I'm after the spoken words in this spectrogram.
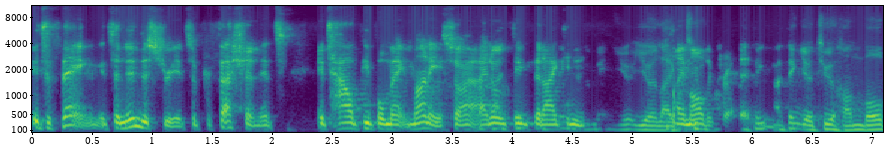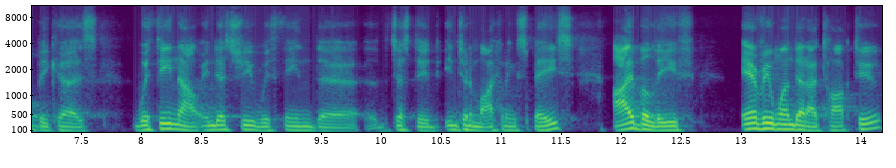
it's a thing. It's an industry. It's a profession. It's, it's how people make money. So I, I don't think that I can you're like claim too, all the credit. I think, I think you're too humble because within our industry, within the, just the internet marketing space, I believe everyone that I talk to,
